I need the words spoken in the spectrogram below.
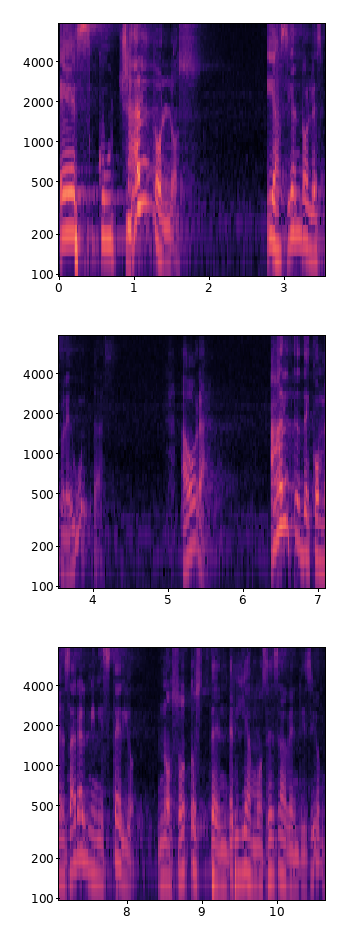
escuchándolos y haciéndoles preguntas. Ahora, antes de comenzar el ministerio, nosotros tendríamos esa bendición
